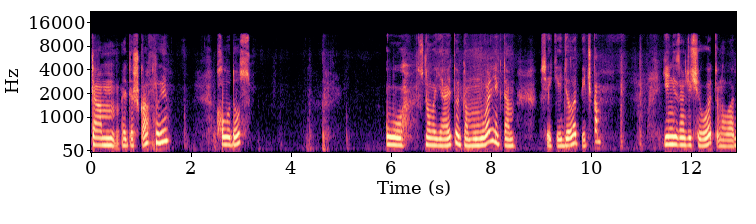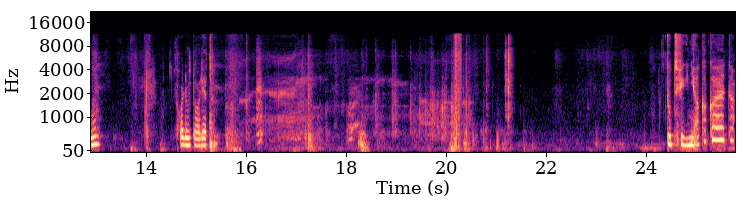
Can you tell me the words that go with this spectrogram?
Там это шкафы, холодос. О, снова я это, там умывальник, там всякие дела, печка. Я не знаю для чего это, ну ладно. Сходим в туалет. Тут фигня какая-то.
